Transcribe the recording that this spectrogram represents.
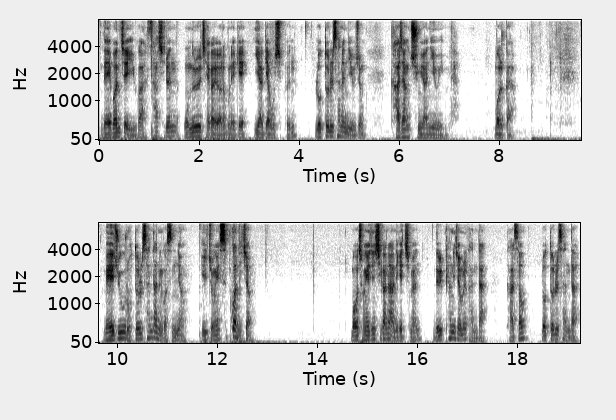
네 번째 이유가 사실은 오늘 제가 여러분에게 이야기하고 싶은 로또를 사는 이유 중 가장 중요한 이유입니다. 뭘까요? 매주 로또를 산다는 것은요, 일종의 습관이죠. 뭐 정해진 시간은 아니겠지만 늘 편의점을 간다. 가서 로또를 산다.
